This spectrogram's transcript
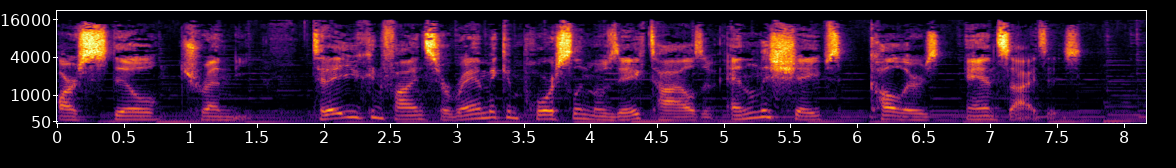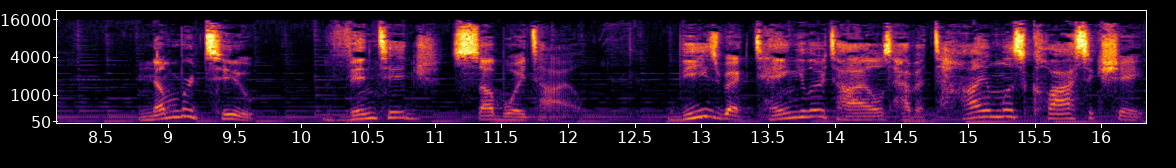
are still trendy. Today, you can find ceramic and porcelain mosaic tiles of endless shapes, colors, and sizes. Number two, vintage subway tile. These rectangular tiles have a timeless classic shape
